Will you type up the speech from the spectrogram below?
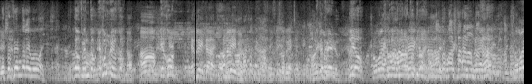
একটা ফ্যান দিলাই মনে হয় দাও দাও এখন এখন সবাই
